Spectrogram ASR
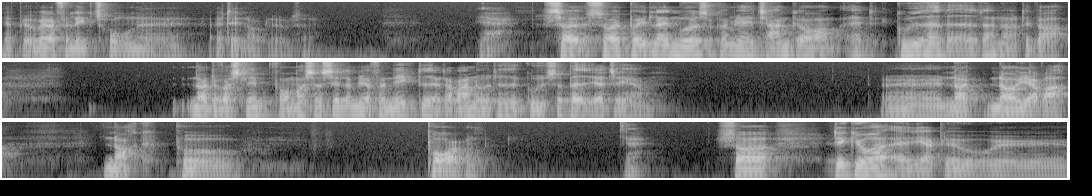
Jeg blev i hvert fald ikke troende af, af den oplevelse. Ja, så, så på en eller anden måde, så kom jeg i tanke om, at Gud havde været der, når det var, når det var slemt for mig. Så selvom jeg fornægtede, at der var noget, der hed Gud, så bad jeg til ham. Øh, når, når jeg var nok på, på røven. Ja. Så det gjorde, at jeg blev øh,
